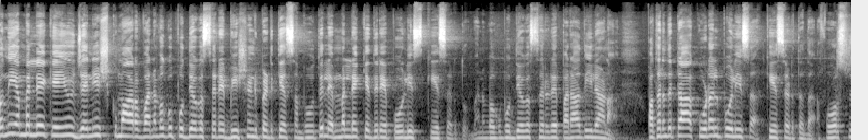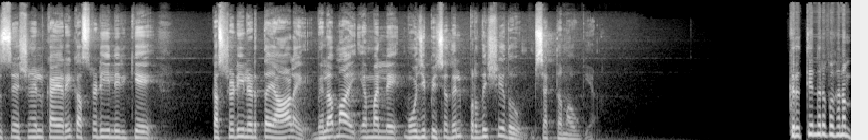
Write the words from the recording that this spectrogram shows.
Konni M L A K U Janeesh Kumar വനവകുപ്പ് ഉദ്യോഗസ്ഥരെ ഭീഷണിപ്പെടുത്തിയ സംഭവത്തിൽ എം എൽ എക്കെതിരെ പോലീസ് കേസെടുത്തു. വനവകുപ്പ് ഉദ്യോഗസ്ഥരുടെ പരാതിയിലാണ് പത്തനംതിട്ട കൂടൽ പോലീസ് കേസെടുത്തത്. ഫോറസ്റ്റ് സ്റ്റേഷനിൽ കയറി കസ്റ്റഡിയിലിരിക്കെ കസ്റ്റഡിയിലെടുത്തയാളെ ബലമായി എം എൽ എ മോചിപ്പിച്ചതിൽ പ്രതിഷേധവും ശക്തമാവുകയാണ്. കൃത്യനിർവഹണം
